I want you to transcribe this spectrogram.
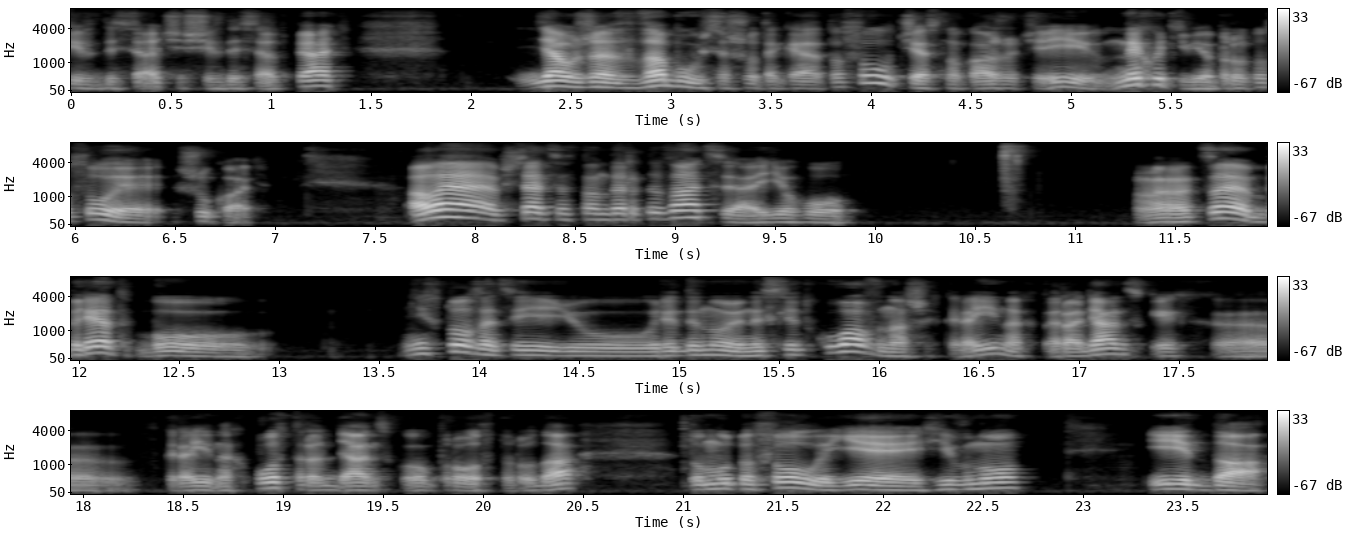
А60 чи 65. Я вже забувся, що таке тосол, чесно кажучи, і не хотів я про тосоли шукати. Але вся ця стандартизація його е, це бред, бо ніхто за цією рідиною не слідкував в наших країнах, радянських, е, в країнах пострадянського простору. Да? Тому тосол є гівно. І да,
